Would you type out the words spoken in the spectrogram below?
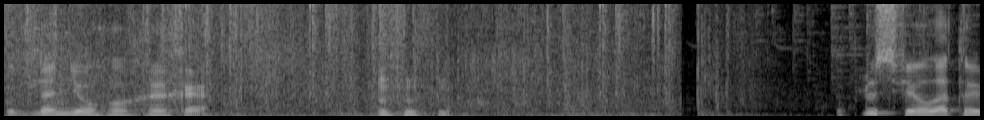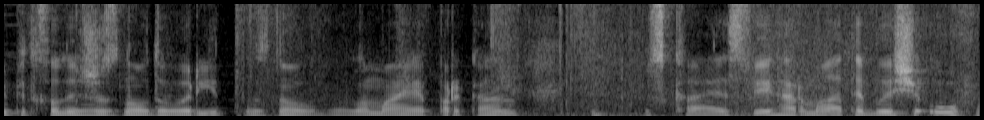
Тут для нього ГГ. Плюс фіолетовий підходить вже знов до воріт, знов ламає паркан, пускає свої гармати ближче. Уф,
